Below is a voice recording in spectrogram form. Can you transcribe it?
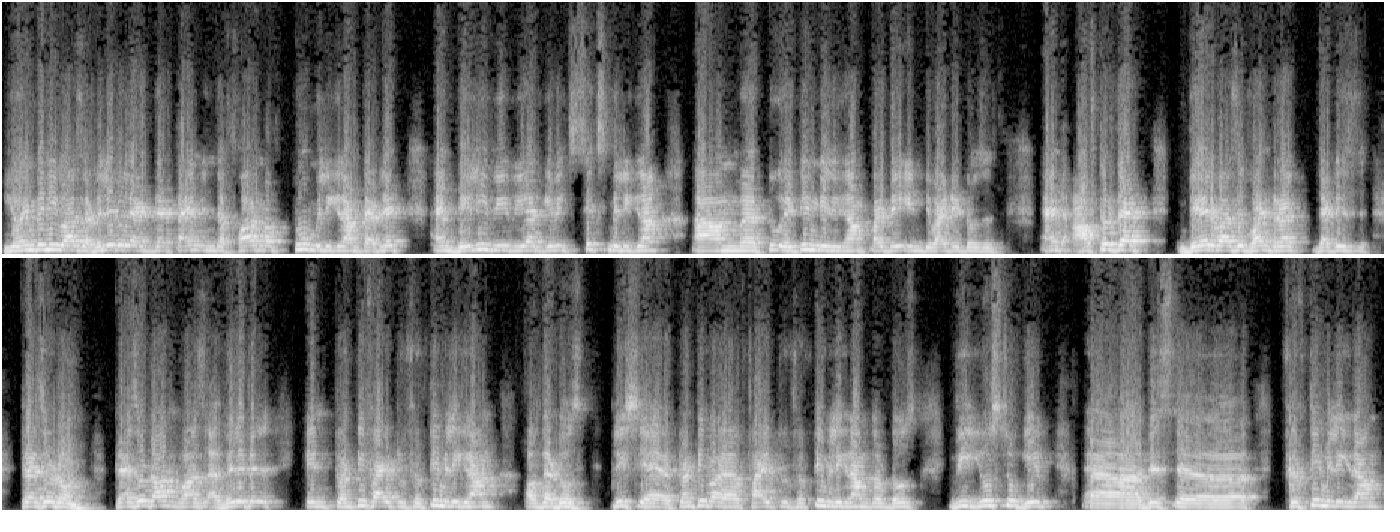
yohimbine was available at that time in the form of 2 milligram tablet and daily we, we are giving 6 milligram um, to 18 milligram per day in divided doses. And after that there was a one drug that is trazodone. Trazodone was available in 25 to 50 milligram of the dose. Please uh, 25 to 50 milligram of dose we used to give uh, this uh, 50 milligram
